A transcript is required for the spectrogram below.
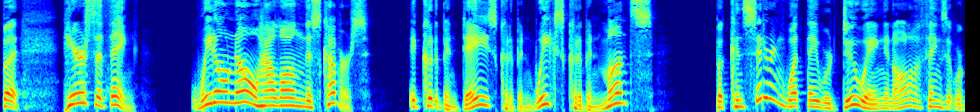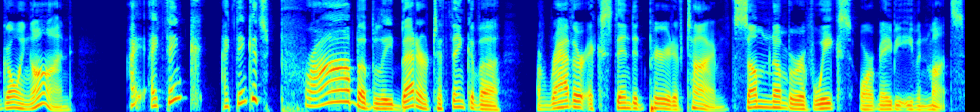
But here's the thing we don't know how long this covers. It could have been days, could have been weeks, could have been months. But considering what they were doing and all of the things that were going on, I, I think I think it's probably better to think of a, a rather extended period of time, some number of weeks or maybe even months.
